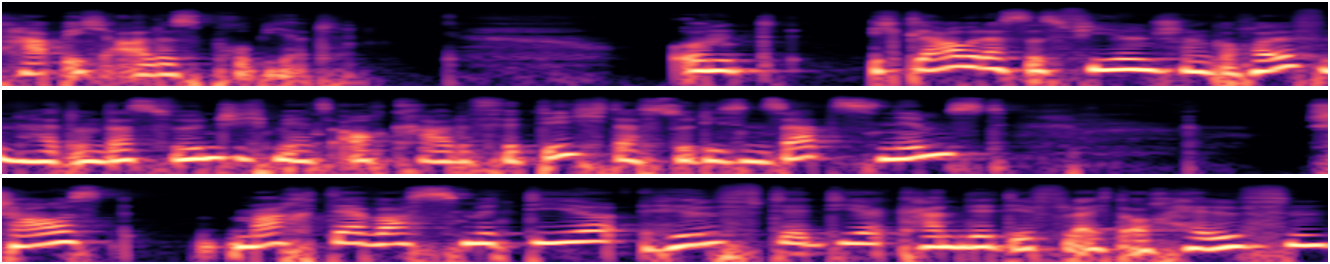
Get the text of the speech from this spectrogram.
habe ich alles probiert. Und ich glaube, dass das vielen schon geholfen hat. Und das wünsche ich mir jetzt auch gerade für dich, dass du diesen Satz nimmst, schaust, macht der was mit dir? Hilft der dir? Kann der dir vielleicht auch helfen,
